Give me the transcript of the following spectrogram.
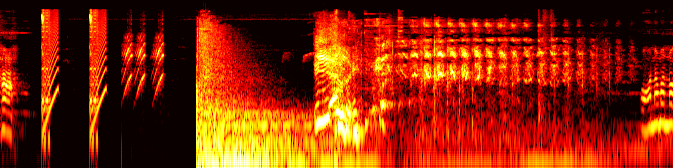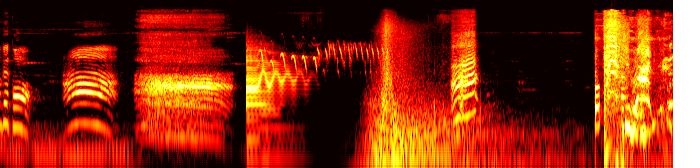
খা অহন আমার নগে ক। আ। ও আ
